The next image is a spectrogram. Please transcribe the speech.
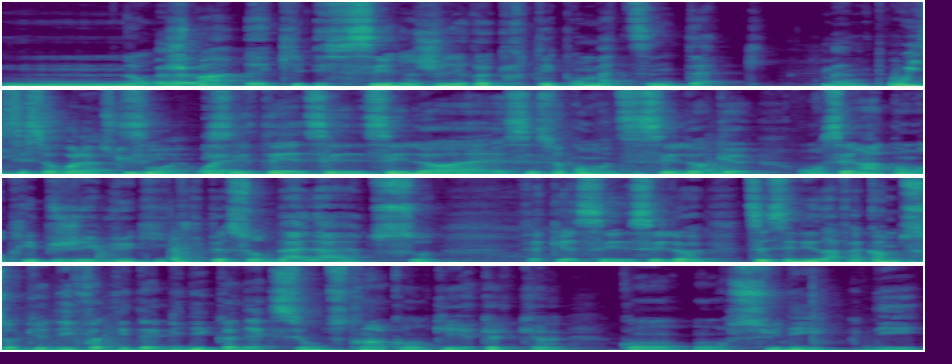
Non, je pense. Cyrus, je l'ai recruté pour Martin Tech. Oui, c'est ça, voilà, excuse-moi. C'est là, c'est ça qu'on dit, c'est là qu'on s'est rencontrés, puis j'ai vu qu'il tripait sur Dallaire, tout ça. Fait que c'est là, tu sais, c'est des affaires comme ça que des fois, tu établis des connexions. Tu te rends compte qu'il y a quelqu'un qu'on suit des,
